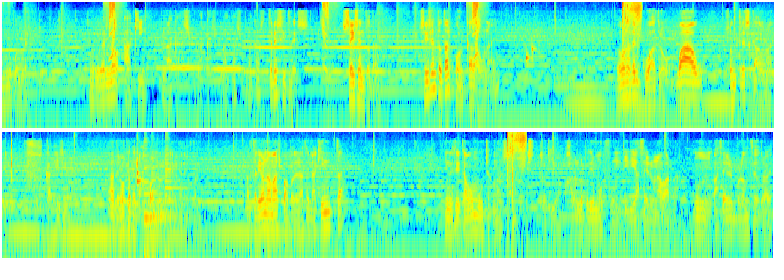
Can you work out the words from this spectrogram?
No lo puedo ver. Tengo que verlo aquí. Placas, placas, placas, placas. 3 y 3. 6 en total. 6 en total por cada una, ¿eh? Podemos hacer 4. ¡Wow! Son 3 cada una, tío. Carísimo. Ah, tenemos que hacer las 4. Me da igual. Faltaría una más para poder hacer la quinta. Y necesitamos muchas más. Esto, tío. Ojalá lo pudiéramos fundir y hacer una barra. Un, hacer bronce otra vez.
